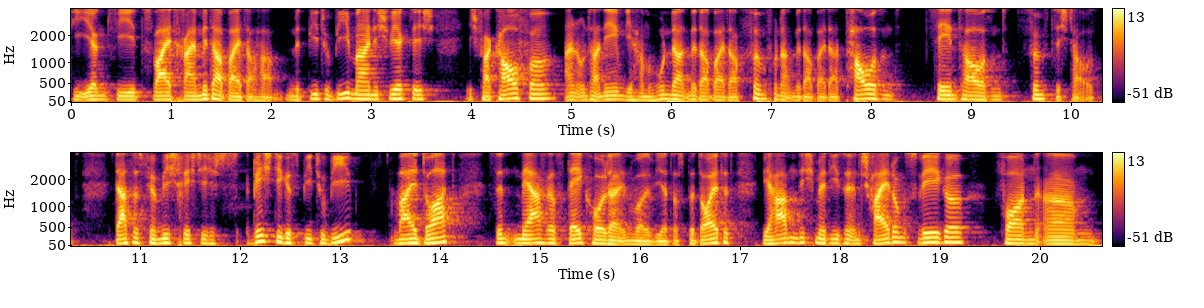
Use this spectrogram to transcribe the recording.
die irgendwie zwei, drei Mitarbeiter haben. Mit B2B meine ich wirklich, ich verkaufe an Unternehmen, die haben 100 Mitarbeiter, 500 Mitarbeiter, 1000, 10.000, 50.000. Das ist für mich richtig, richtiges B2B weil dort sind mehrere Stakeholder involviert. Das bedeutet, wir haben nicht mehr diese Entscheidungswege von ähm,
